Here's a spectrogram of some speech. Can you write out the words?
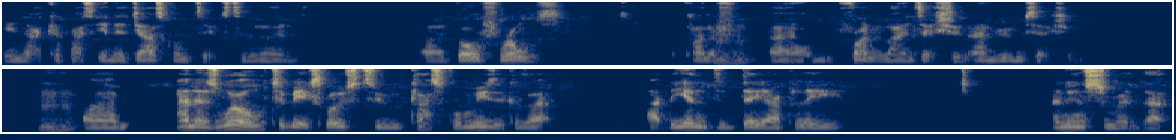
in that capacity in a jazz context to learn uh, both roles, kind of Mhm. um, front line section and rhythm section, hmm um, and as well to be exposed to classical music because at, at the end of the day I play an instrument that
